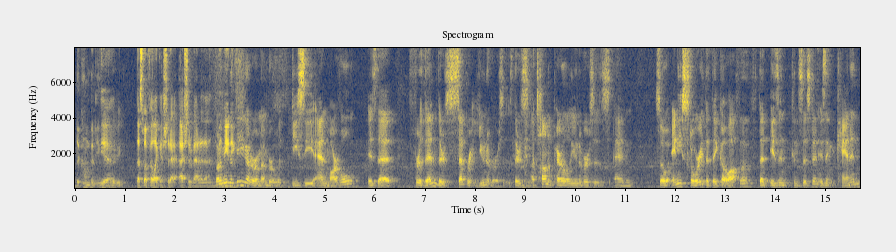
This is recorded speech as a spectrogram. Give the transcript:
the company. Yeah, Maybe. that's why I felt like I should I should have added that. In But the I mean, the thing you got to remember with DC and Marvel is that for them, there's separate universes. There's Mhm. a ton of parallel universes, and so any story that they go off of that isn't consistent, isn't canon,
